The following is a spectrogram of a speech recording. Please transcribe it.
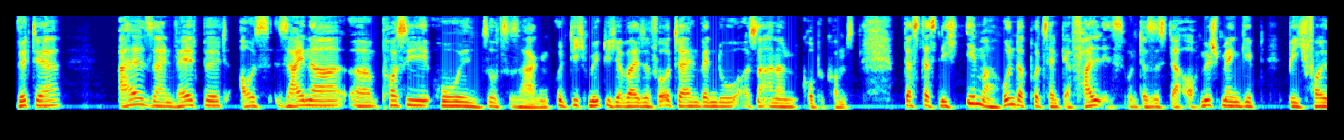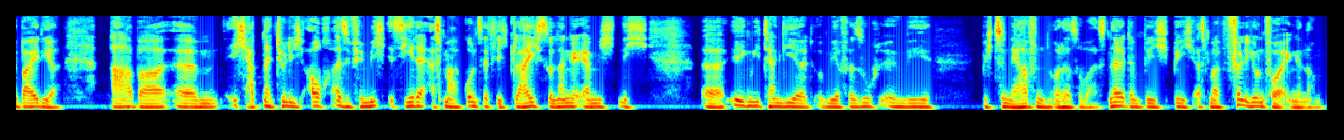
wird der all sein Weltbild aus seiner äh, Posse holen sozusagen und dich möglicherweise verurteilen, wenn du aus einer anderen Gruppe kommst. Dass das nicht immer 100 Prozent der Fall ist und dass es da auch Mischmengen gibt, bin ich voll bei dir. Aber ähm, ich habe natürlich auch, also für mich ist jeder erstmal grundsätzlich gleich, solange er mich nicht äh, irgendwie tangiert und mir versucht irgendwie mich zu nerven oder sowas. Ne? Dann bin ich, bin ich erstmal völlig unvoreingenommen.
